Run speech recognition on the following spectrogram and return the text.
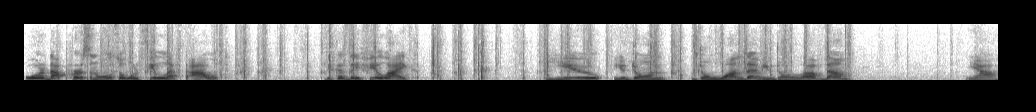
or that person also will feel left out because they feel like you you don't don't want them you don't love them. Yeah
